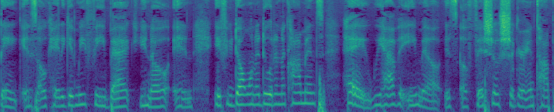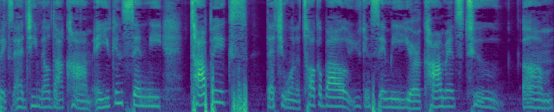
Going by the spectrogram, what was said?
think. It's okay to give me feedback, you know, and if you don't want to do it in the comments, hey, we have an email. It's official sugar and topics at gmail.com. And you can send me topics that you want to talk about. You can send me your comments to um,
